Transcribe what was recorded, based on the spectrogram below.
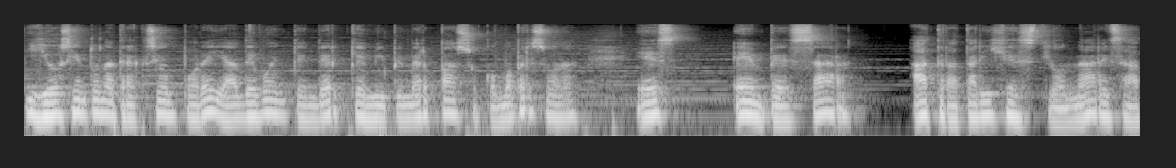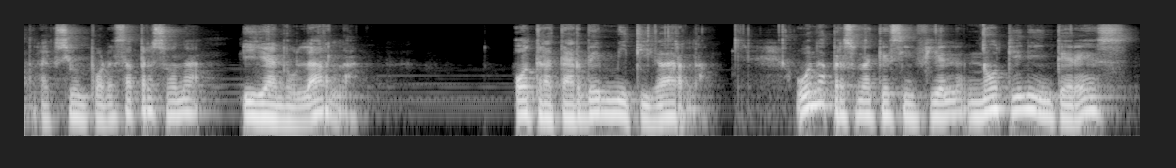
y yo siento una atracción por ella, debo entender que mi primer paso como persona es empezar a tratar y gestionar esa atracción por esa persona y anularla o tratar de mitigarla. Una persona que es infiel no tiene interés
